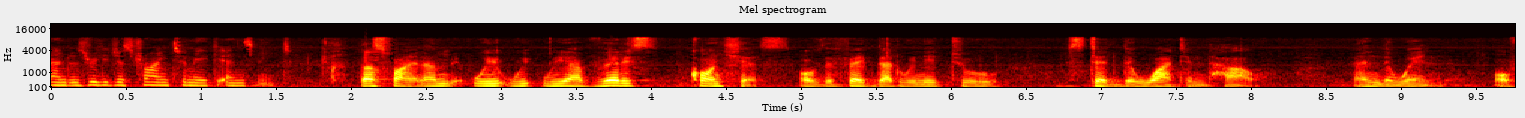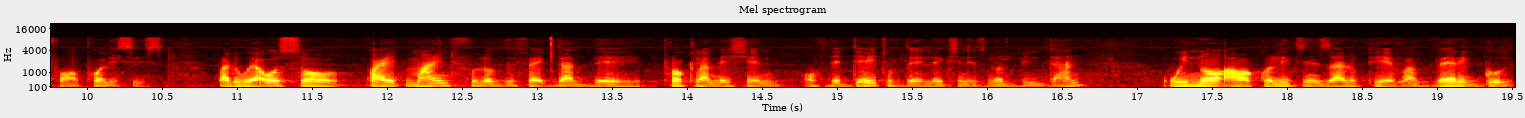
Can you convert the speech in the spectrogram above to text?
and who's really just trying to make ends meet. That's fine. Um, we, we, we are very conscious of the fact that we need to state the what and how and the when of our policies. But we are also quite mindful of the fact that the proclamation of the date of the election has not been done. We know our colleagues in ZANU-PF are very good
